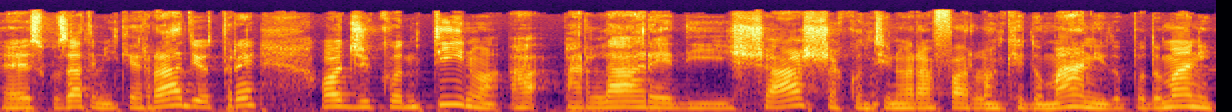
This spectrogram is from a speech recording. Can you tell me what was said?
eh, scusatemi, che Radio 3 oggi continua a parlare di Sciascia, continuerà a farlo anche domani, dopodomani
